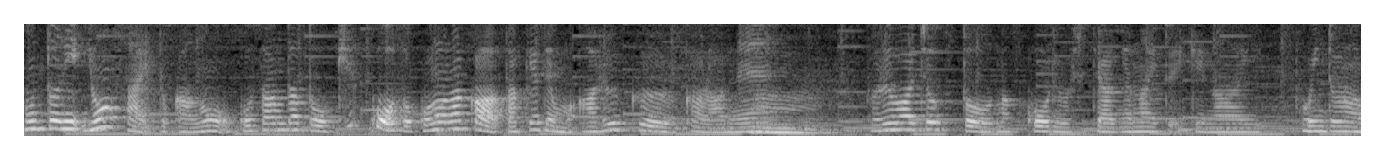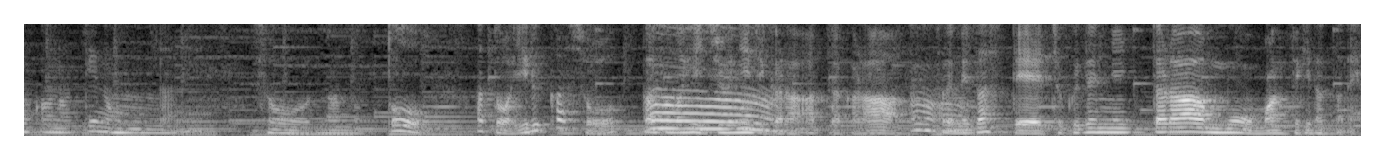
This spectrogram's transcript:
本当に4歳とかのお子さんだと結構そこの中だけでも歩くからね、それはちょっとなんか考慮してあげないといけないポイントなのかなっていうのは思ったね。うんそうなのとあとはイルカショーがその日うん12時からあったから、それ目指して直前に行ったらもう満席だったね。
